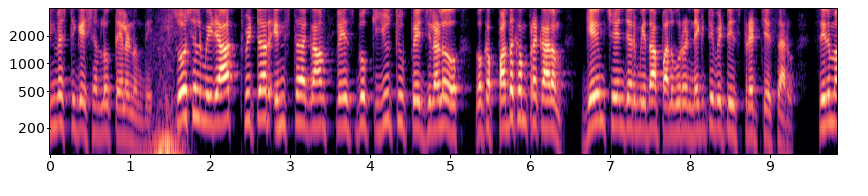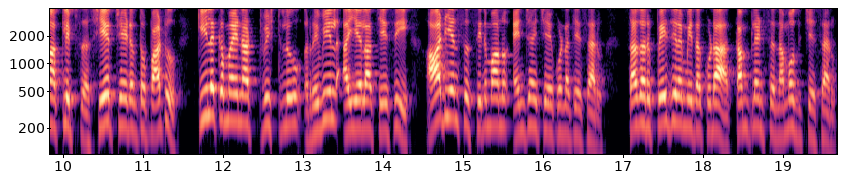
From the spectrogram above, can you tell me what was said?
ఇన్వెస్టిగేషన్లో తేలనుంది. Social media Twitter Instagram Facebook YouTube పేజీలలో ఒక పథకం ప్రకారం గేమ్ చేంజర్ మీద పలువురు నెగిటివిటీ స్ప్రెడ్ చేశారు. సినిమా క్లిప్స్ షేర్ చేయడంతో పాటు కీలకమైన ట్విస్టులు రివీల్ అయ్యేలా చేసి ఆడియన్స్ సినిమాను ఎంజాయ్ చేయకుండా చేశారు. సదరు పేజీల మీద కూడా కంప్లైంట్స్ నమోదు చేశారు.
